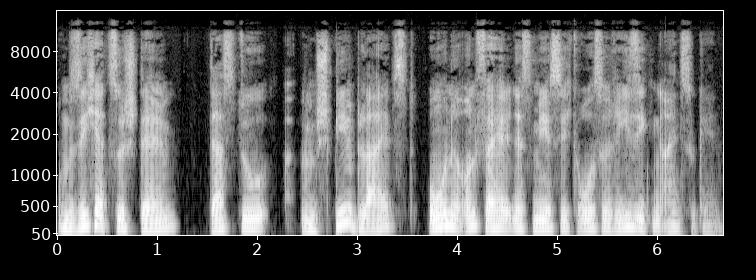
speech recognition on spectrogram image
um sicherzustellen, dass du im Spiel bleibst, ohne unverhältnismäßig große Risiken einzugehen.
